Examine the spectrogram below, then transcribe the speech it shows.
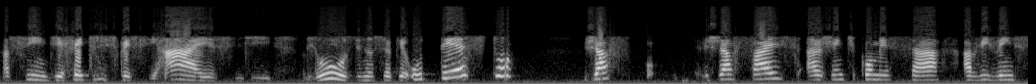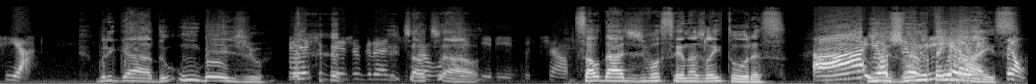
assim, de efeitos especiais, de luz, de não sei o quê. O texto já, já faz a gente começar a vivenciar. Obrigado, um beijo. Beijo, beijo grande. tchau, tchau. Você, querido. Tchau. Saudades de você nas leituras. Ah, em eu junho eu, tem eu, mais. Então,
